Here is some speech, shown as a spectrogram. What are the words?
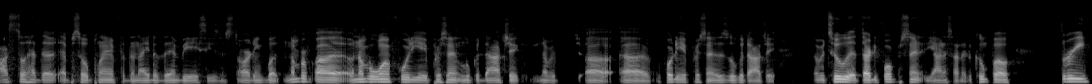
I still had the episode planned for the night of the NBA season starting. But number uh number one, 48% Luka Doncic. Number uh uh 48% is Luka Doncic. Number two at 34%, Giannis Antetokounmpo. Three,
